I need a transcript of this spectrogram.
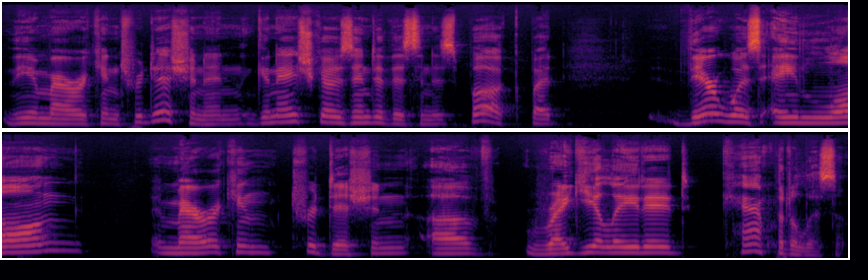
the American tradition, and Ganesh goes into this in his book, but there was a long American tradition of regulated capitalism.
